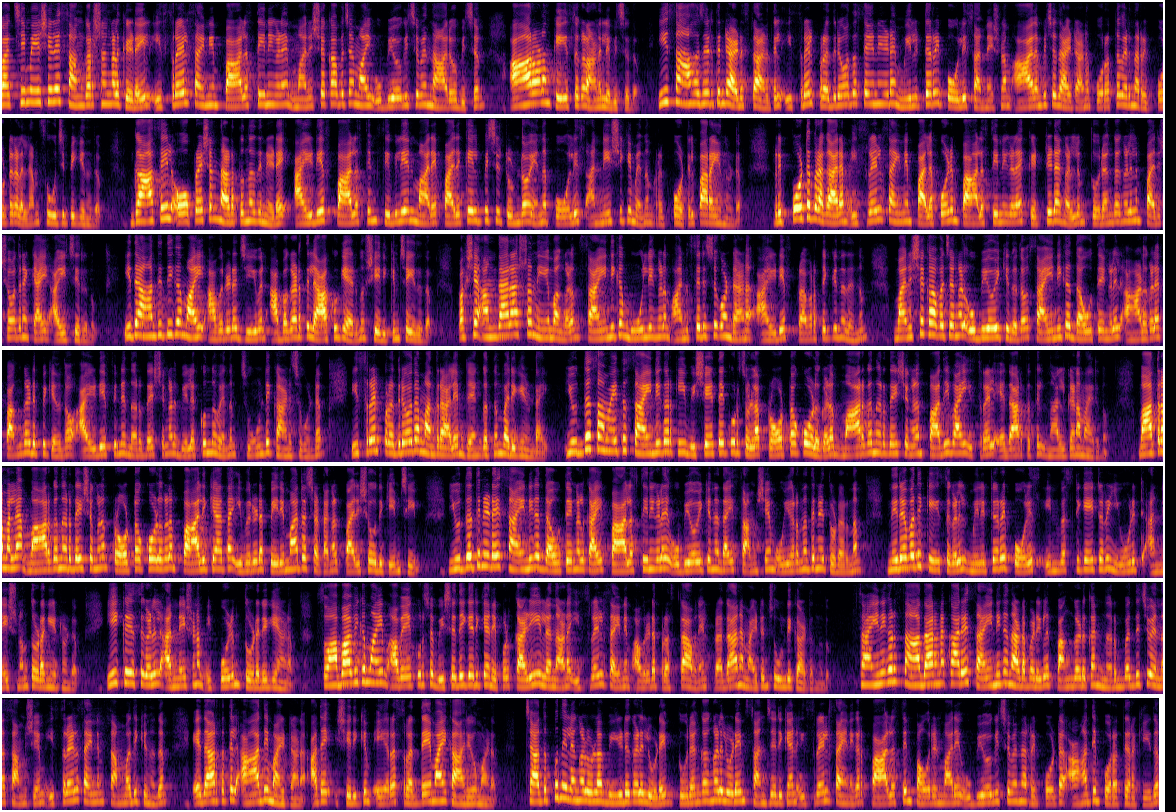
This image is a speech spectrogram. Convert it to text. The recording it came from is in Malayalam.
പശ്ചിമേഷ്യയിലെ സംഘർഷങ്ങൾക്കിടയിൽ ഇസ്രായേൽ സൈന്യം പാലസ്തീനികളെ മനുഷ്യകവചമായി ഉപയോഗിച്ചുവെന്നാരോപിച്ച് ആറോളം കേസുകളാണ് ലഭിച്ചത്. ഈ സാഹചര്യത്തിന്റെ അടിസ്ഥാനത്തിൽ ഇസ്രയേൽ പ്രതിരോധ സേനയുടെ മിലിറ്ററി പോലീസ് അന്വേഷണം ആരംഭിച്ചതായിട്ടാണ് പുറത്തുവരുന്ന റിപ്പോർട്ടുകളെല്ലാം സൂചിപ്പിക്കുന്നത്. ഗാസയിൽ ഓപ്പറേഷൻ നടത്തുന്നതിനിടെ ഐ ഡി എഫ് പാലസ്തീൻ സിവിലിയന്മാരെ പരിക്കേൽപ്പിച്ചിട്ടുണ്ടോ എന്ന് പോലീസ് അന്വേഷിക്കുമെന്നും റിപ്പോർട്ടിൽ പറയുന്നുണ്ട്. റിപ്പോർട്ട് പ്രകാരം ഇസ്രയേൽ സൈന്യം പലപ്പോഴും പാലസ്തീനികളെ കെട്ടിടങ്ങളിലും തുരങ്കങ്ങളിലും പരിശോധനയ്ക്കായി അയച്ചിരുന്നു. ഇത് ആത്യന്തികമായി അവരുടെ ജീവൻ അപകടത്തിലാക്കുകയായിരുന്നു ശരിക്കും ചെയ്തത്. പക്ഷെ അന്താരാഷ്ട്ര നിയമങ്ങളും സൈനിക മൂല്യങ്ങളും അനുസരിച്ചുകൊണ്ടാണ് ഐ ഡി എഫ് പ്രവർത്തിക്കുന്നതെന്നും മനുഷ്യ കവചങ്ങൾ ഉപയോഗിക്കുന്നതോ സൈനിക ദൗത്യങ്ങളിൽ ആളുകളെ പങ്കെടുപ്പിക്കുന്നതോ ഐ ഡി എഫിന്റെ നിർദ്ദേശങ്ങൾ വിലക്കുന്നുവെന്നും ചൂണ്ടിക്കാണിച്ചുകൊണ്ട് ഇസ്രായേൽ പ്രതിരോധ മന്ത്രാലയം രംഗത്തും വരികയുണ്ടായി. യുദ്ധസമയത്ത് സൈനികർക്ക് ഈ വിഷയത്തെക്കുറിച്ചുള്ള പ്രോട്ടോകോളുകളും മാർഗനിർദ്ദേശങ്ങളും പതിവായി ഇസ്രായേൽ യഥാർത്ഥത്തിൽ നൽകണമായിരുന്നു. മാത്രമല്ല മാർഗനിർദ്ദേശങ്ങളും പ്രോട്ടോകോളുകളും പാലിക്കാത്ത ഇവരുടെ പെരുമാറ്റച്ചട്ടങ്ങൾ പരിശോധിക്കുകയും ചെയ്യും. യുദ്ധത്തിനിടെ സൈനിക ദൗത്യങ്ങൾക്കായി പാലസ്തീനികളെ ഉപയോഗിക്കുന്നതായി സംശയം ഉയർന്നതിനെ തുടർന്ന് നിരവധി കേസുകളിൽ മിലിറ്ററി പോലീസ് ഇൻവെസ്റ്റിഗേറ്ററി യൂണിറ്റ് അന്വേഷണം തുടങ്ങിയിട്ടുണ്ട്. ഈ കേസുകളിൽ അന്വേഷണം ഇപ്പോഴും തുടരുകയാണ്. സ്വാഭാവികമായും അവയെക്കുറിച്ച് വിശദീകരിക്കാൻ ഇപ്പോൾ കഴിയില്ലെന്നാണ് ഇസ്രായേൽ സൈന്യം അവരുടെ പ്രസ്താവനയിൽ പ്രധാനമായിട്ടും ചൂണ്ടിക്കാട്ടുന്നത്. സൈനികർ സാധാരണക്കാരെ സൈനിക നടപടികളിൽ പങ്കെടുക്കാൻ നിർബന്ധിച്ചു എന്ന സംശയം ഇസ്രായേൽ സൈന്യം സമ്മതിക്കുന്നത് യഥാർത്ഥത്തിൽ ആദ്യമായിട്ടാണ്. അത് ശരിക്കും ഏറെ ശ്രദ്ധേയമായ കാര്യവുമാണ്. ചതുപ്പ് നിലങ്ങളുള്ള വീടുകളിലൂടെയും തുരങ്കങ്ങളിലൂടെയും സഞ്ചരിക്കാൻ ഇസ്രായേൽ സൈനികർ പാലസ്തീൻ പൗരന്മാരെ ഉപയോഗിച്ചുവെന്ന റിപ്പോർട്ട് ആദ്യം പുറത്തിറക്കിയത്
